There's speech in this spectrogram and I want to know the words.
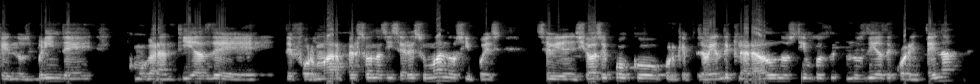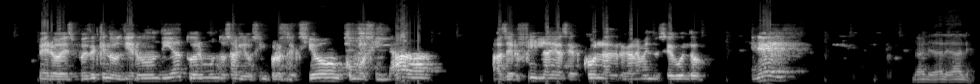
que nos brinde como garantías de, de formar personas y seres humanos y pues se evidenció hace poco porque pues habían declarado unos tiempos, unos días de cuarentena, pero después de que nos dieron un día todo el mundo salió sin protección, como sin nada, a hacer fila y a hacer colas, regálame un segundo. Inés, Dale, dale, dale.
